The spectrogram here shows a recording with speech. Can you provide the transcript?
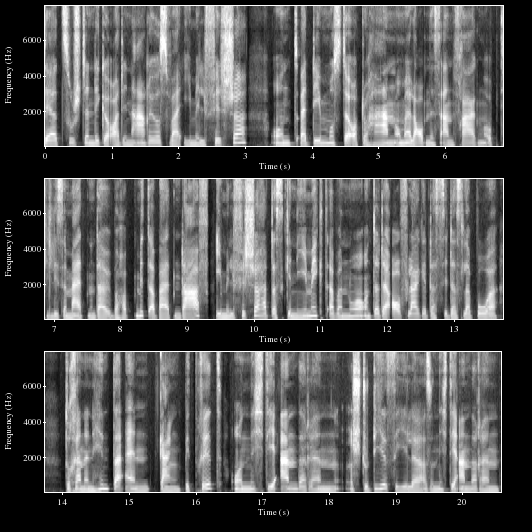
Der zuständige Ordinarius war Emil Fischer und bei dem musste Otto Hahn um Erlaubnis anfragen, ob die Lise Meitner da überhaupt mitarbeiten darf. Emil Fischer hat das genehmigt, aber nur unter der Auflage, dass sie das Labor durch einen Hintereingang betritt und nicht die anderen Studiersäle, also nicht die anderen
